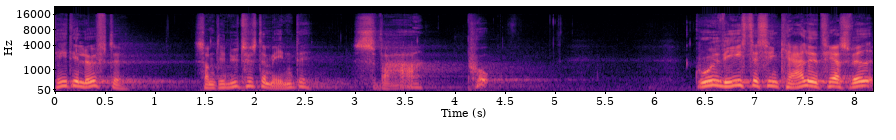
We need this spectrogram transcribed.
Det er det løfte, som det nye testamente svarer på. Gud viste sin kærlighed til os ved,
